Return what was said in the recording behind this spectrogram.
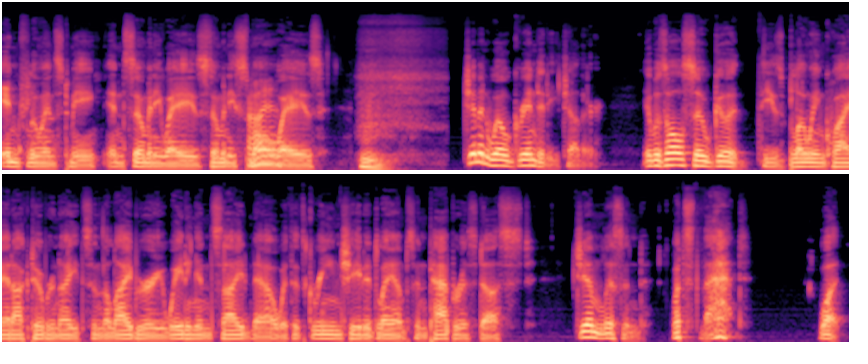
influenced me in so many ways, so many small yeah. ways. Jim and Will grinned at each other. It was all so good, these blowing quiet October nights in the library waiting inside now with its green shaded lamps and papyrus dust. Jim listened. What's that? What,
